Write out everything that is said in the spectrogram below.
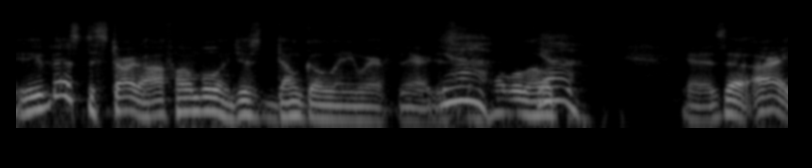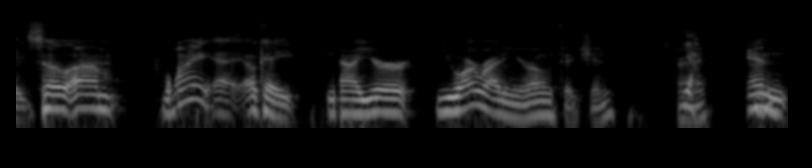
It's best to start off humble and just don't go anywhere from there. Just Yeah, humble. Yeah. Yeah. So, all right. So, um, why? Uh, okay. Now you're you are writing your own fiction, Yeah. Right? And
